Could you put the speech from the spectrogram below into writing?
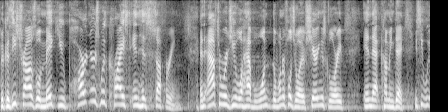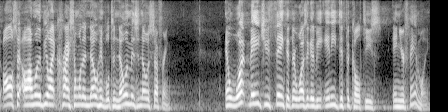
because these trials will make you partners with Christ in his suffering. And afterwards, you will have one, the wonderful joy of sharing his glory in that coming day. You see, we all say, Oh, I want to be like Christ. I want to know him. Well, to know him is to know his suffering. And what made you think that there wasn't going to be any difficulties in your family?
